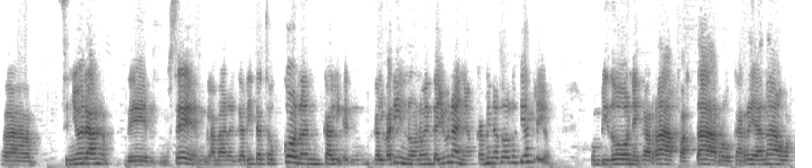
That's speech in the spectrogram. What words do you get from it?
O sea, señoras de, no sé, la Margarita Chaucón en, en Galvarino, 91 años, camina todos los días al río, con bidones, garrafas, tarros, carrean agua.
